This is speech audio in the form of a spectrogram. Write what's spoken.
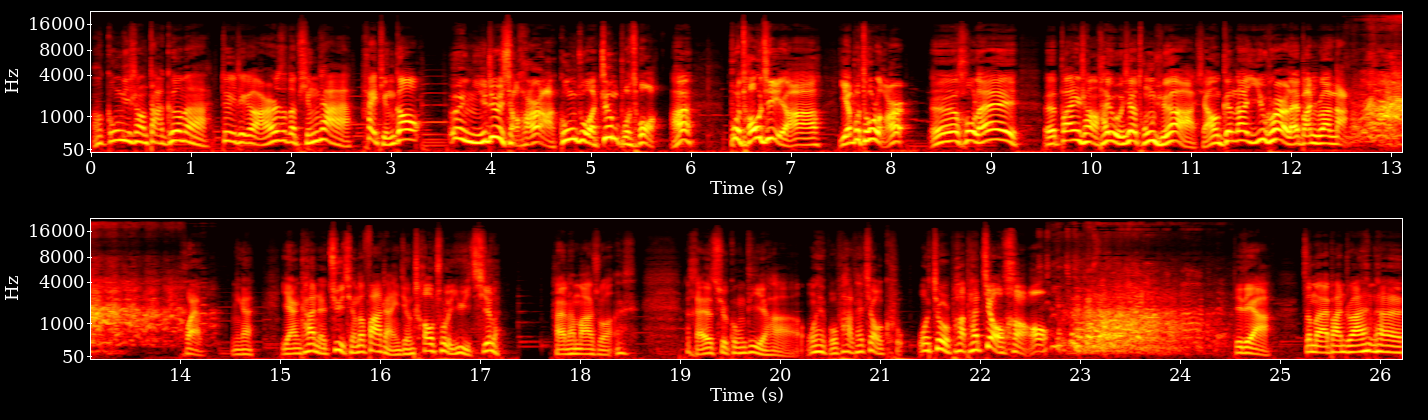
啊，工地上大哥们，对这个儿子的评价，还挺高。呃，你这小孩啊，工作真不错啊，不淘气啊，也不偷懒儿。呃，后来呃，班上还有一些同学啊，想要跟他一块儿来搬砖呢。坏了，你看，眼看着剧情的发展已经超出了预期了。孩子他妈说，这孩子去工地哈，我也不怕他叫苦，我就是怕他叫好。弟弟啊，这么爱搬砖，那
